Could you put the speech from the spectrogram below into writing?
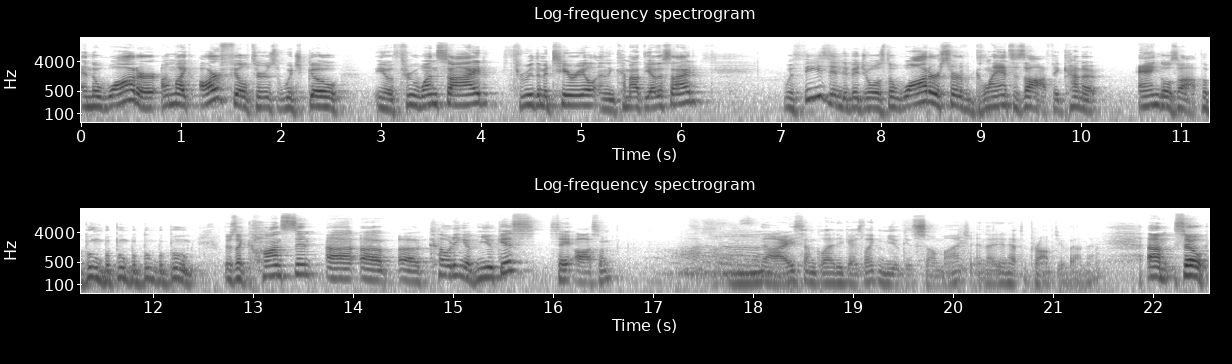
and the water, unlike our filters, which go you know, through one side, through the material, and then come out the other side, with these individuals, the water sort of glances off. It kind of angles off, ba boom, ba boom, ba boom, ba boom. There's a constant uh, uh, uh, coating of mucus. Say awesome. Awesome. Nice. I'm glad you guys like mucus so much, and I didn't have to prompt you about that. Um, so,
